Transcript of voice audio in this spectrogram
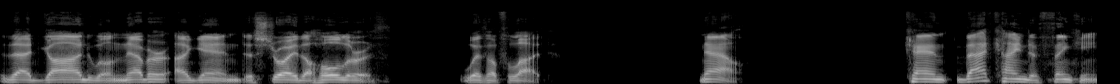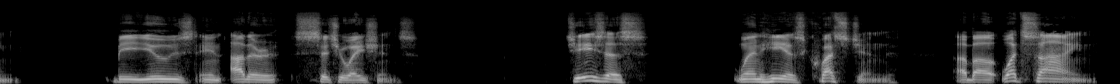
that God will never again destroy the whole earth with a flood. Now, can that kind of thinking be used in other situations? Jesus, when he is questioned about what sign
